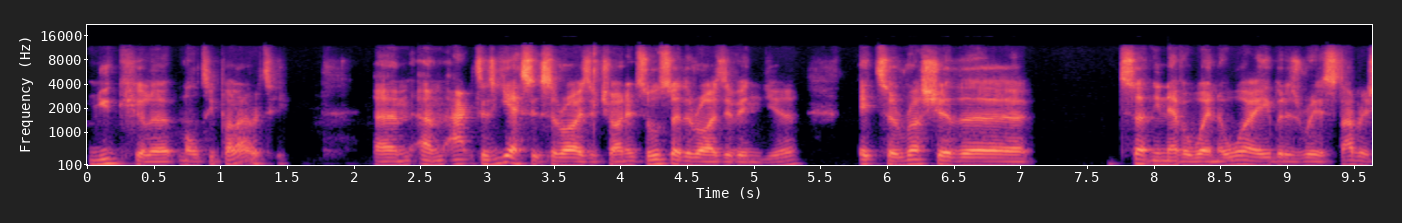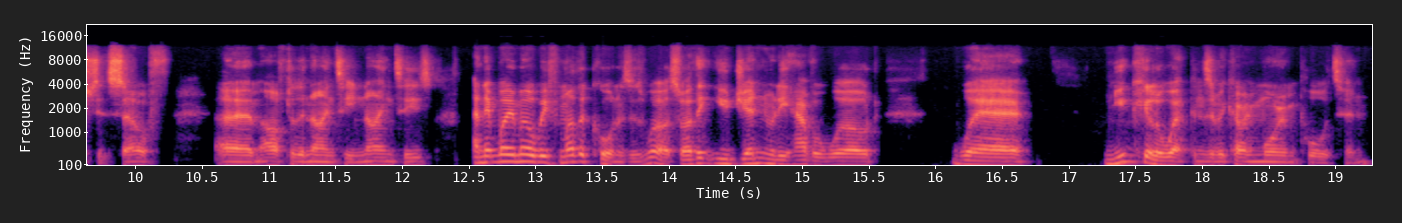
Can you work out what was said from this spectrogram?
nuclear multipolarity. Um, um, actors, yes, it's the rise of China. It's also the rise of India. It's a Russia that certainly never went away, but has re-established itself um, after the 1990s and it may well be from other corners as well. So I think you generally have a world where nuclear weapons are becoming more important.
